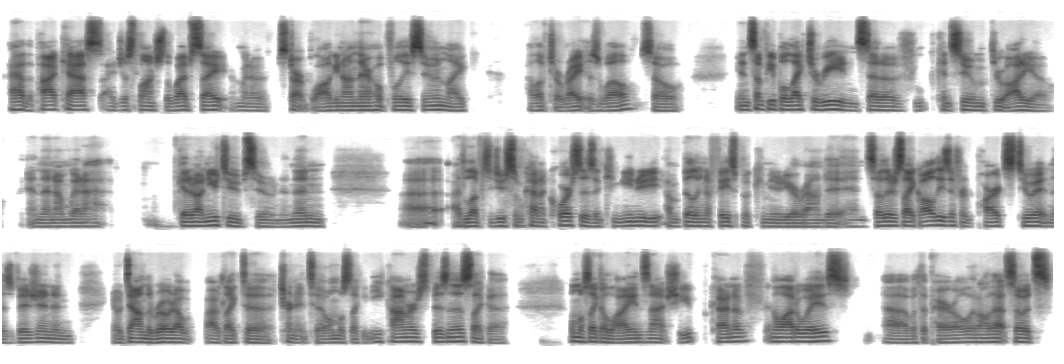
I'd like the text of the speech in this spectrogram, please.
I have the podcast. I just launched the website. I'm going to start blogging on there hopefully soon. Like I love to write as well. So, and some people like to read instead of consume through audio. And then I'm going to get it on YouTube soon. And then uh, I'd love to do some kind of courses and community. I'm building a Facebook community around it, and so there's like all these different parts to it and this vision. And you know, down the road, I, I would like to turn it into almost like an e-commerce business, like a almost like a lions not sheep kind of in a lot of ways uh, with apparel and all that. So it's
